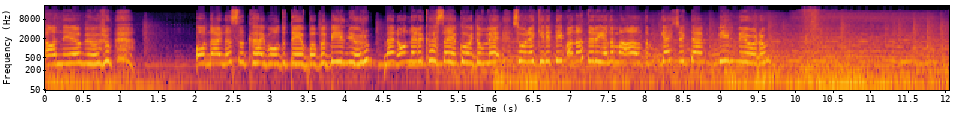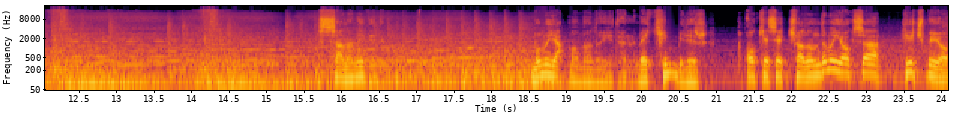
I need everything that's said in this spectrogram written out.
Anlayamıyorum. Onlar nasıl kayboldu dev baba bilmiyorum. Ben onları kasaya koydum ve sonra kilitleyip anahtarı yanıma aldım. Gerçekten bilmiyorum. sana ne dedim? Bunu yapmamalıydın ve kim bilir o keset çalındı mı yoksa hiç mi yok?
